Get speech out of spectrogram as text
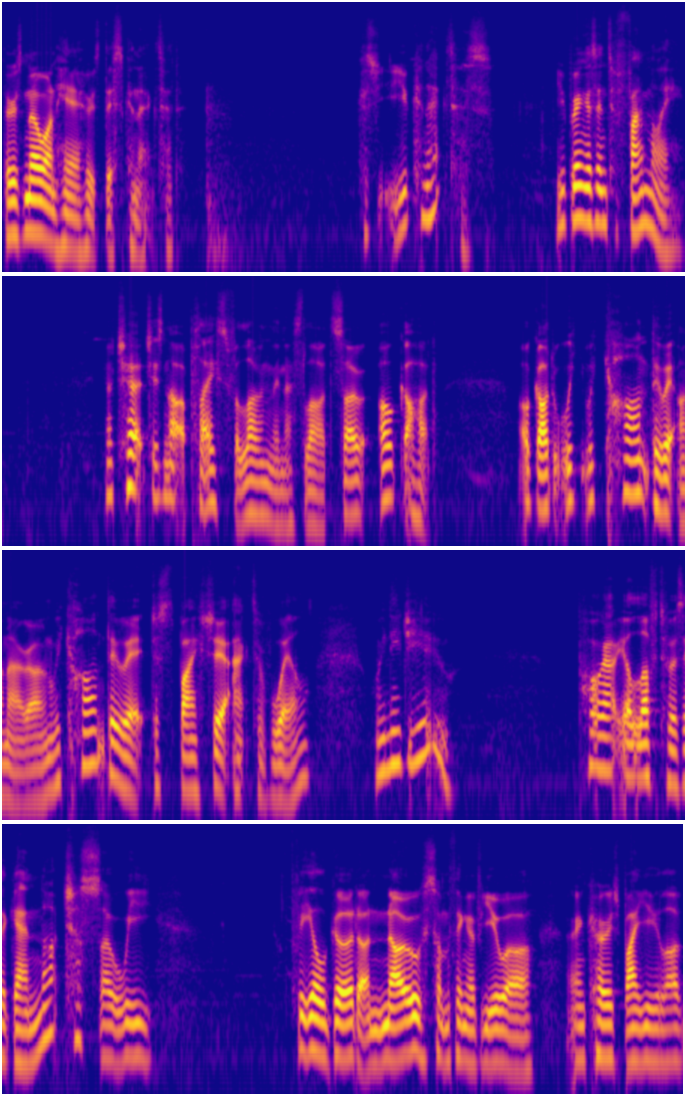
There is no one here who's disconnected. Because you connect us, you bring us into family. Your church is not a place for loneliness, Lord. So, oh God, oh God, we, we can't do it on our own. We can't do it just by sheer act of will. We need you. Pour out your love to us again, not just so we feel good or know something of you or are encouraged by you, Lord,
